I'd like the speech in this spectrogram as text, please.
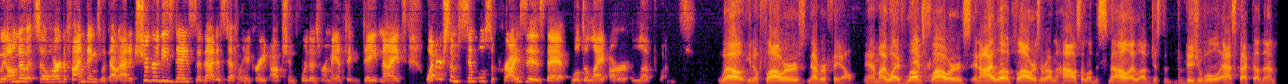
we all know it's so hard to find things without added sugar these days. So that is definitely a great option for those romantic date nights. What are some simple surprises that will delight our loved ones? Well, you know, flowers never fail. And my wife loves never. flowers, and I love flowers around the house. I love the smell, I love just the, the visual aspect of them.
